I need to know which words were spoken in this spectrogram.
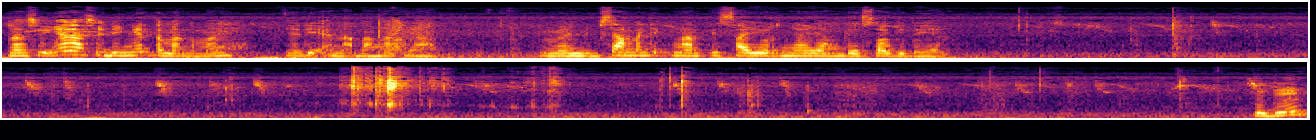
nasinya nasi dingin teman-teman. Jadi enak banget ya. Bisa menikmati sayurnya yang deso gitu ya. Jadi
